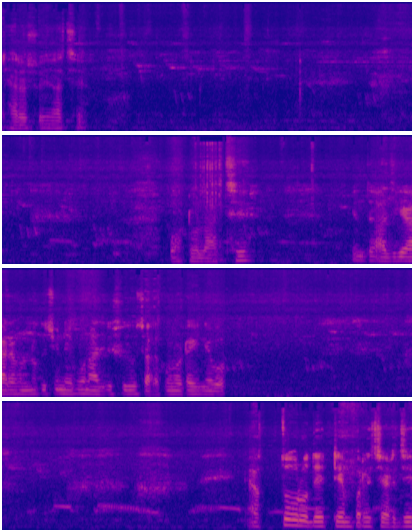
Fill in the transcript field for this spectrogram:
ঢ্যাঁড়স হয়ে আছে। পটল আছে। কিন্তু আজকে আর অন্য কিছু নেব না, আজকে শুধু চাল কুমড়োটাই নেব। এত রোদের টেম্পারেচার যে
